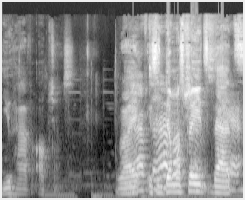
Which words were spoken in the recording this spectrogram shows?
you have options. Right. it's to demonstrate options, that yeah.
